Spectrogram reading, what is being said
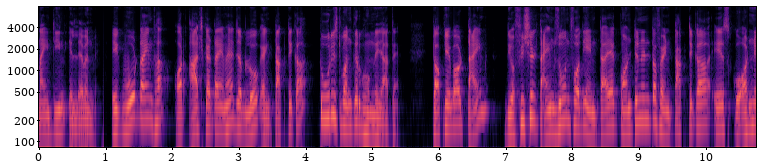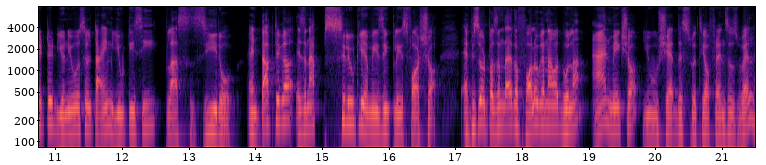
1911 में एक वो टाइम था और आज का टाइम है जब लोग एंटार्क्टिका टूरिस्ट बनकर घूमने जाते हैं talking about time The official time zone for the entire continent of Antarctica is Coordinated Universal Time UTC plus. Antarctica is an absolutely amazing place for sure episode पसंद आए तो फॉलो करना मत भूलना and make sure you share this with your friends as well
